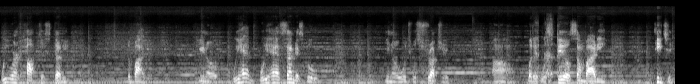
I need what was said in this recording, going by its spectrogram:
we weren't taught to study the bible you know we had we had sunday school you know which was structured um, but it was still somebody teaching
